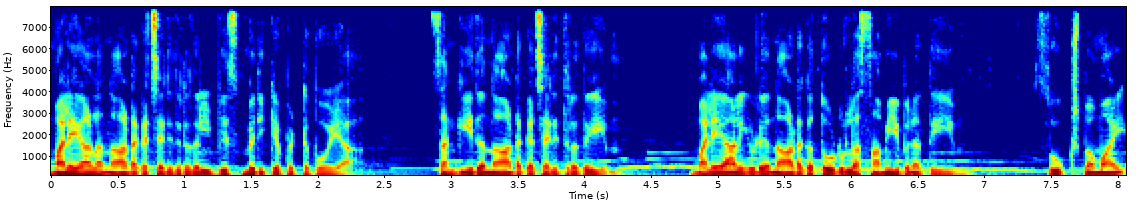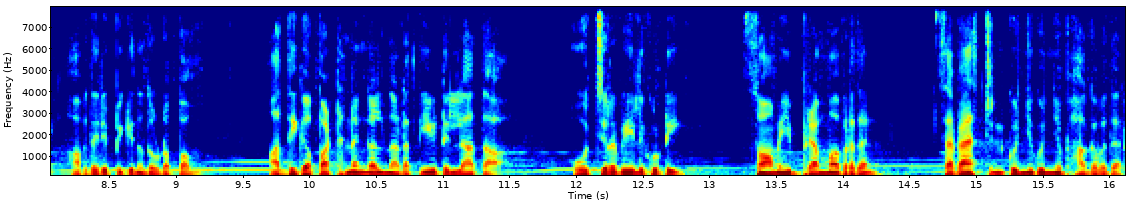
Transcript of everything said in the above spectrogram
മലയാള നാടക ചരിത്രത്തിൽ വിസ്മരിക്കപ്പെട്ടു പോയ സംഗീത നാടക ചരിത്രത്തെയും മലയാളിയുടെ നാടകത്തോടുള്ള സമീപനത്തെയും സൂക്ഷ്മമായി അവതരിപ്പിക്കുന്നതോടൊപ്പം അധിക പഠനങ്ങൾ നടത്തിയിട്ടില്ലാത്ത ഓച്ചിറ വേലിക്കുട്ടി സ്വാമി ബ്രഹ്മവ്രതൻ സെബാസ്റ്റ്യൻ കുഞ്ഞുകുഞ്ഞു ഭാഗവതർ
